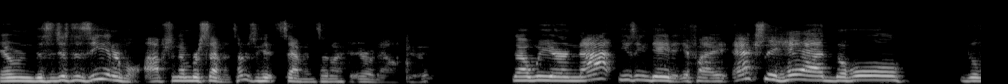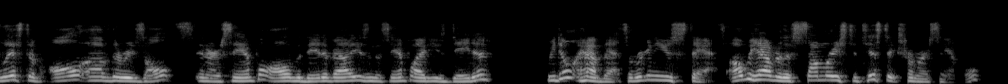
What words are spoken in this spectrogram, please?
And this is just a Z interval, option number seven. So I'm just gonna hit seven so I don't have to arrow down to it. Now we are not using data. If I actually had the whole, the list of all of the results in our sample, all the data values in the sample, I'd use data. We don't have that, so we're gonna use stats. All we have are the summary statistics from our sample.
